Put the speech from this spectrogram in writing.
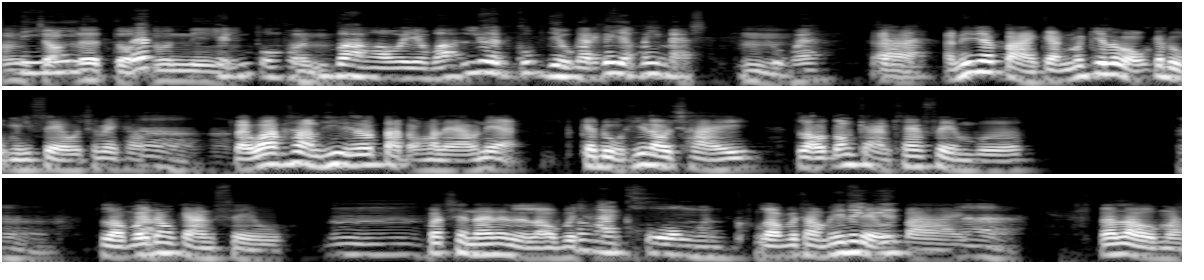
ต้องเจาะเลือดตัวและนู่นนี่เห็นผมเห็นอืมบางอวัยวะเลือดกรุ๊ปเดียวกันก็ยังไม่ match อืมถูกไหมใช่อ่าไหมอันนี้จะต่างกันเมื่อกี้เราบอกว่ากระดูกมีเซลล์ใช่ไหมครับอ่าแต่ว่าทางที่เราตัดออกมาแล้วเนี่ย กระดูกที่เราใช้เราต้องการแค่ framework อ่าครับเราไม่ต้องการเซลล์อืมเพราะฉะนั้นเนี่ยเราไปต้องทำการโครงมันเราไปทำให้เซลล์ตายอ่าแล้วเรามา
